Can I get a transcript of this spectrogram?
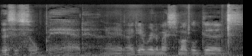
This is so bad. Alright, I'll get rid of my smuggled goods.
